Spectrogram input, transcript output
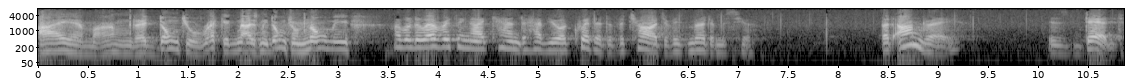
I am Andre. Don't you recognize me? Don't you know me? I will do everything I can to have you acquitted of the charge of his murder, monsieur. But Andre is dead.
